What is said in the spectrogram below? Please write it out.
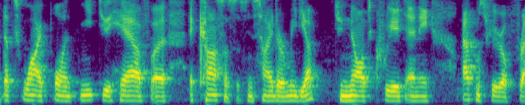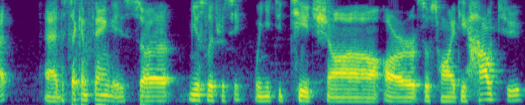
That's why Poland need to have uh, a consensus inside our media to not create any atmosphere of threat. Uh, the second thing is uh, news literacy. We need to teach uh, our society how to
